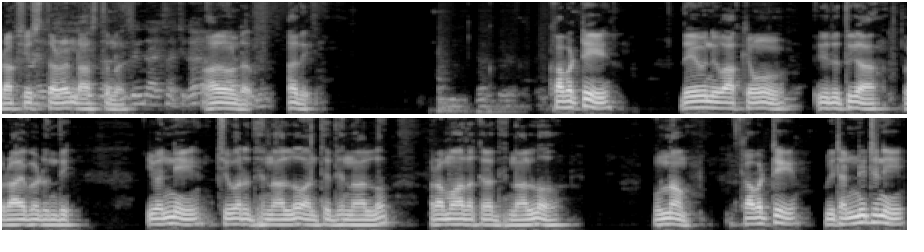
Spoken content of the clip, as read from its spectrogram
రక్షిస్తాడని రాస్తున్నాడు. అది అది. కాబట్టి దేవుని వాక్యము ఈ రీతిగా వ్రాయబడి ఉంది ఇవన్నీ చివరి దినాల్లో అంత్య దినాల్లో ప్రమాదకర దినాల్లో ఉన్నాం. కాబట్టి వీటన్నిటినీ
